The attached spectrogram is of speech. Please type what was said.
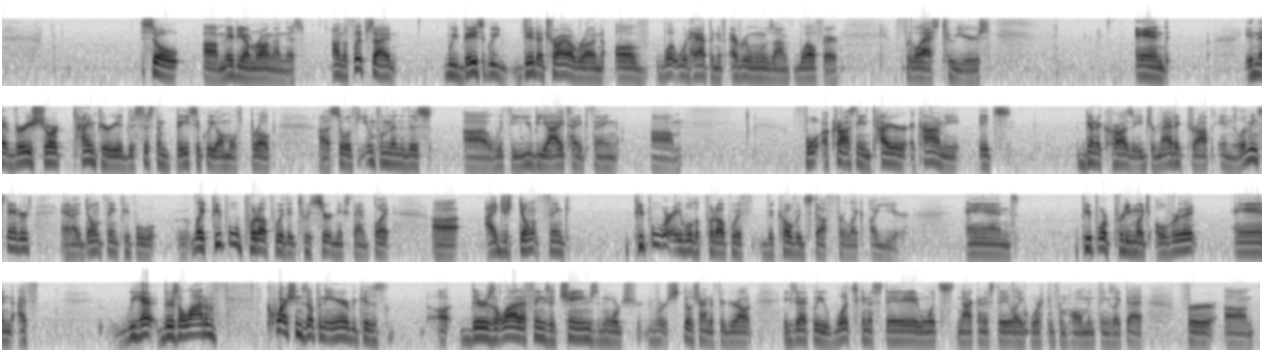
So uh, maybe I'm wrong on this. On the flip side, we basically did a trial run of what would happen if everyone was on welfare for the last two years, and in that very short time period, the system basically almost broke. Uh, so if you implemented this uh, with the UBI type thing um, for across the entire economy, it's going to cause a dramatic drop in the living standards. And I don't think people like people will put up with it to a certain extent, but uh, I just don't think people were able to put up with the COVID stuff for like a year, and people are pretty much over it. And I, we have there's a lot of questions up in the air because uh, there's a lot of things that changed, and we're tr- we're still trying to figure out exactly what's going to stay and what's not going to stay, like working from home and things like that for um,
